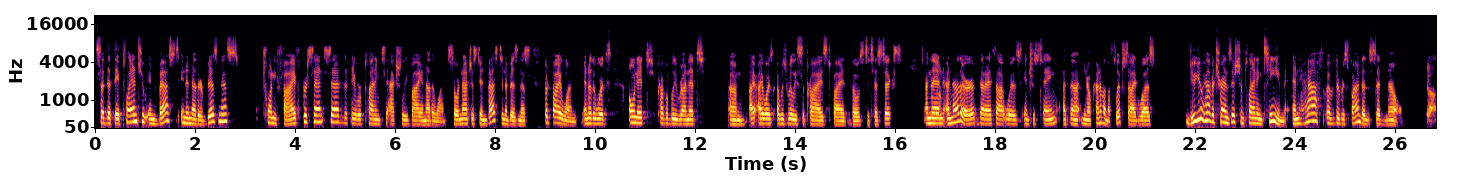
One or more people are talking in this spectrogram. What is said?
said that they plan to invest in another business. 25% said that they were planning to actually buy another one. So, not just invest in a business, but buy one. In other words, own it, probably run it. Um, I, I, was I was really surprised by those statistics. And then another that I thought was interesting, at the, you know, kind of on the flip side was, do you have a transition planning team? And half of the respondents said no. Yeah,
